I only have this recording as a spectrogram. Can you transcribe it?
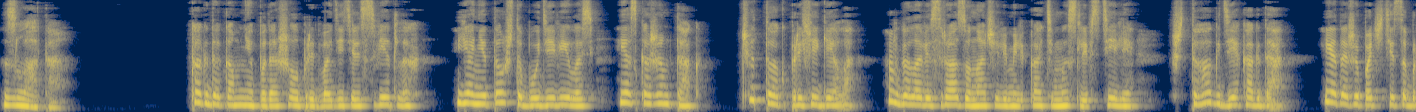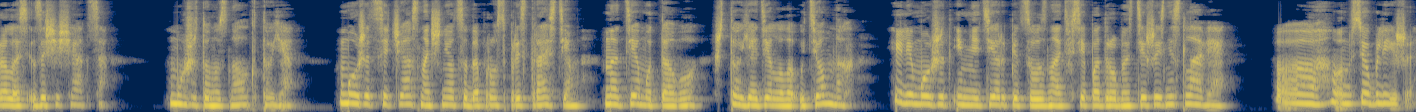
Злата. Когда ко мне подошел предводитель светлых, я не то чтобы удивилась, я, скажем так, чуток прифигела. В голове сразу начали мелькать мысли в стиле «что, где, когда». Я даже почти собралась защищаться. Может, он узнал, кто я. Может, сейчас начнется допрос с пристрастием на тему того, что я делала у темных, или, может, им не терпится узнать все подробности жизни Славия. А, он все ближе.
